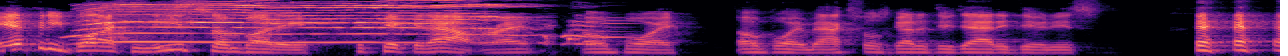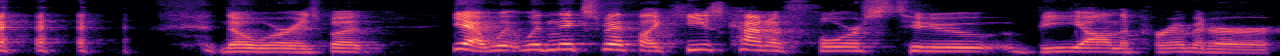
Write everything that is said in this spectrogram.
Anthony Black needs somebody to kick it out, right? Oh boy. Oh boy, Maxwell's got to do daddy duties. no worries. But yeah, with, with Nick Smith, like he's kind of forced to be on the perimeter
